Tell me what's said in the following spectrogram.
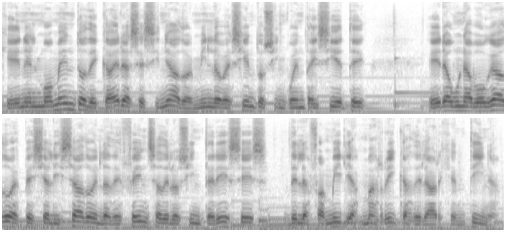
que en el momento de caer asesinado en 1957 era un abogado especializado en la defensa de los intereses de las familias más ricas de la Argentina.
